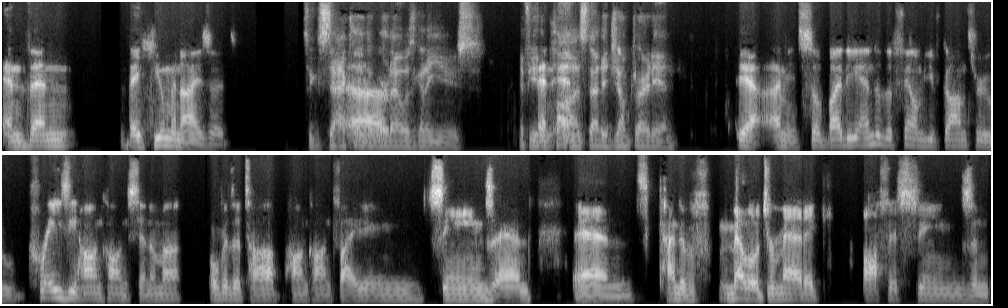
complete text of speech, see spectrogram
and then they humanize it. It's exactly the Uh, word I was going to use. If you'd have and- and- paused, I'd have jumped right in. Yeah, I mean, so by the end of the film, you've gone through crazy Hong Kong cinema, over the top Hong Kong fighting scenes, and and kind of melodramatic office scenes, and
